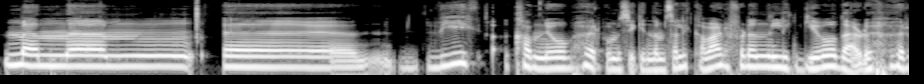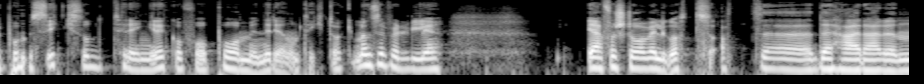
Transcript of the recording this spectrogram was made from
Men øh, øh, vi kan jo høre på musikken deres allikevel, for den ligger jo der du hører på musikk, så du trenger ikke å få påminner gjennom TikTok. Men selvfølgelig, jeg forstår veldig godt at øh, det her er en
